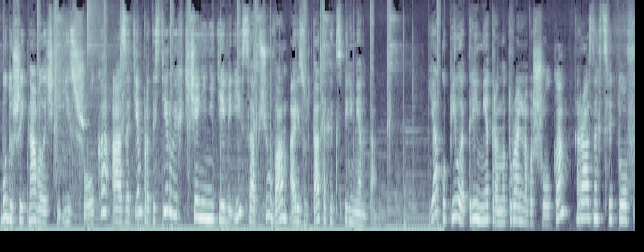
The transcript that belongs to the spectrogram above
Буду шить наволочки из шелка, а затем протестирую их в течение недели и сообщу вам о результатах эксперимента. Я купила 3 метра натурального шелка разных цветов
